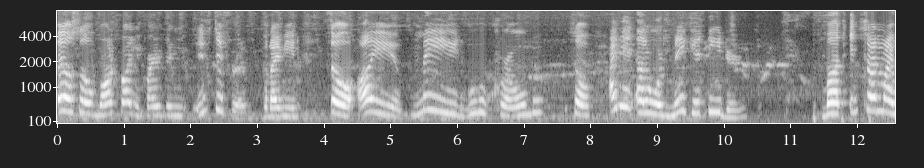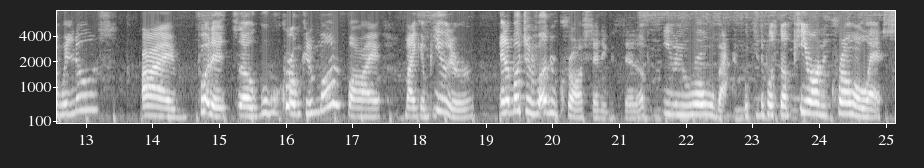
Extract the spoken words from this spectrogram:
And also, modifying and pirating is different. But I mean, so I made Google Chrome. So I didn't, in other words, make it either. But inside my Windows, I put it so Google Chrome can modify my computer and a bunch of other cross settings set up, even rollback, which is supposed to appear on Chrome OS.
